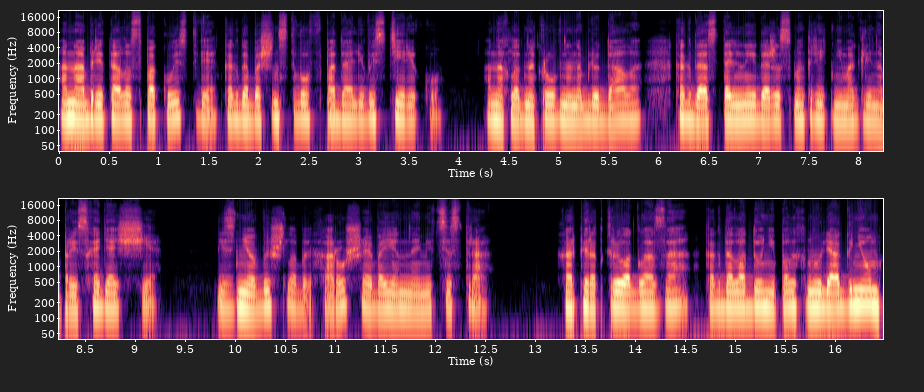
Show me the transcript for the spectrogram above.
Она обретала спокойствие, когда большинство впадали в истерику. Она хладнокровно наблюдала, когда остальные даже смотреть не могли на происходящее – из нее вышла бы хорошая военная медсестра. Харпер открыла глаза, когда ладони полыхнули огнем,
